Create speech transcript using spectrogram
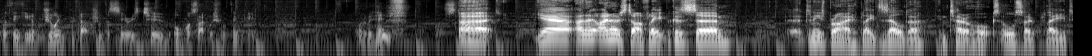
were thinking of joint production for Series 2, or was that wishful thinking? What do we think? Uh, Starfleet. Yeah, I know. I know Starfleet because um, uh, Denise Bryer, who played Zelda in Terrahawks, also played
